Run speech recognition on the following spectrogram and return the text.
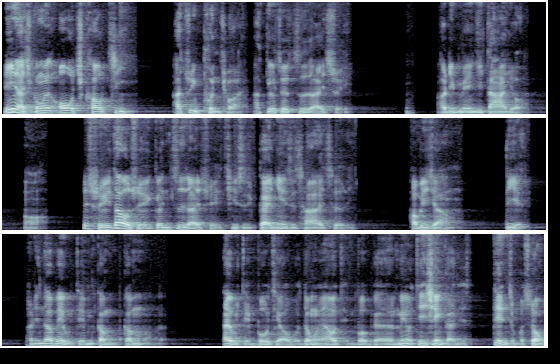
你若是讲要挖一口井，啊水喷出来，啊叫做自来水，啊你免去担哟，水稻水跟自来水其实概念是差在这里。好比讲电，啊，领导要有电，刚刚爱有电波条，我当然要电波条，没有电线杆，电怎么送？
